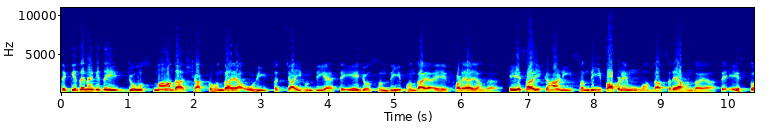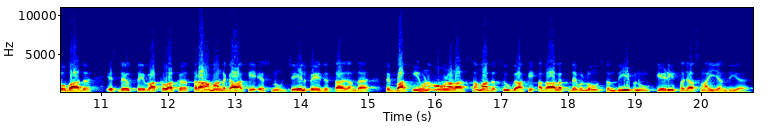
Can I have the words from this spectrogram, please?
ਤੇ ਕਿਤੇ ਨਾ ਕਿਤੇ ਜੋ ਉਸ ਮਾਂ ਦਾ ਸ਼ੱਕ ਹੁੰਦਾ ਆ, ਉਹੀ ਸੱਚਾਈ ਹੁੰਦੀ ਹੈ ਤੇ ਇਹ ਜੋ ਸੰਦੀਪ ਹੁੰਦਾ ਆ, ਇਹ ਫੜਿਆ ਜਾਂਦਾ। ਇਹ ਸਾਰੀ ਕਹਾਣੀ ਸੰਦੀਪ ਆਪਣੇ ਮੂੰਹ ਮੂੰਹੋਂ ਦੱਸ ਰਿਹਾ ਹੁੰਦਾ ਆ ਤੇ ਇਸ ਤੋਂ ਬਾਅਦ ਇਸ ਦੇ ਉੱਤੇ ਵੱਖ-ਵੱਖ ਧਰਾਵਾਂ ਲਗਾ ਕੇ ਇਸ ਨੂੰ ਜੇਲ੍ਹ ਭੇਜ ਦਿੱਤਾ ਜਾਂਦਾ ਹੈ ਤੇ ਬਾਕੀ ਹੁਣ ਆਉਣ ਵਾਲਾ ਸਮਾਂ ਦੱਸੂਗਾ ਕਿ ਅਦਾਲਤ ਦੇ ਵੱਲੋਂ ਸੰਦੀਪ ਨੂੰ ਕਿਹੜੀ ਸਜ਼ਾ ਸੁਣਾਈ ਜਾਂਦੀ ਹੈ।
